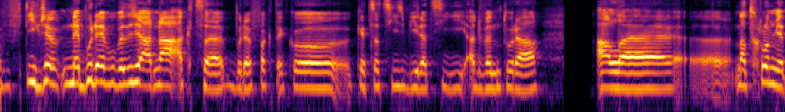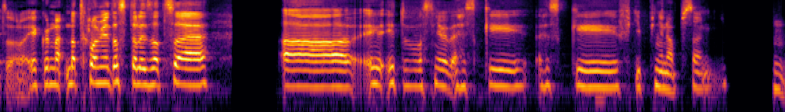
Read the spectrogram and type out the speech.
v té hře nebude vůbec žádná akce, bude fakt jako kecací, sbírací adventura, ale uh, nadchlo mě to, jako nadchlo mě ta stylizace, a je to vlastně hezky, hezky vtipně napsaný. Hm.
